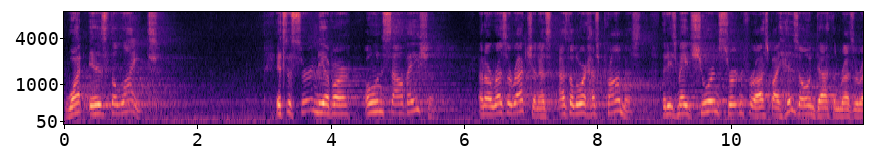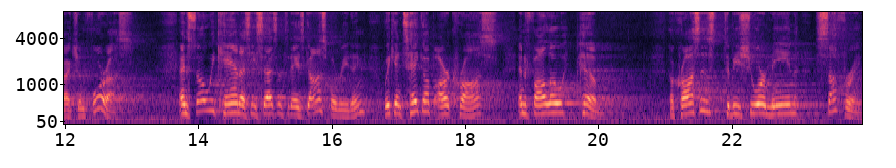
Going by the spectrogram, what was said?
what is the light? It's the certainty of our own salvation and our resurrection, as, as the Lord has promised, that He's made sure and certain for us by His own death and resurrection for us. And so we can, as he says in today's gospel reading, we can take up our cross and follow him. The crosses, to be sure, mean suffering.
